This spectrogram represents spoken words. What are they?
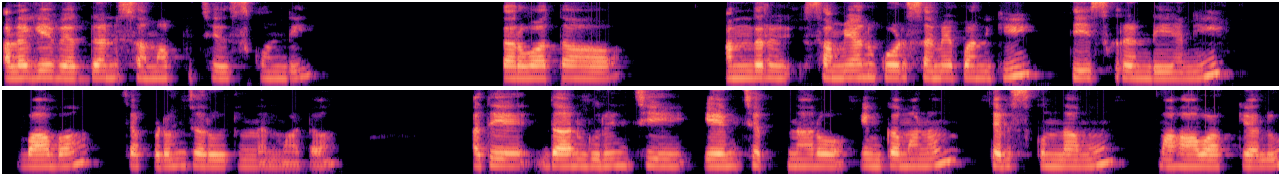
అలాగే వ్యర్థాన్ని సమాప్తి చేసుకోండి. తర్వాత అందరి సమయాన్ని కూడా సమీపానికి తీసుకురండి అని బాబా చెప్పడం జరుగుతుందన్నమాట. అదే దాని గురించి ఏం చెప్తున్నారో ఇంకా మనం తెలుసుకుందాము మహావాక్యాలు.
